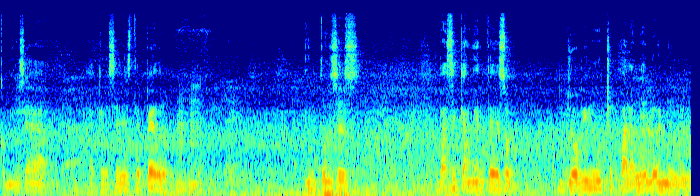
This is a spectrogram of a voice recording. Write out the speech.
comience a, a crecer este pedo. Entonces, básicamente eso yo vi mucho paralelo en el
